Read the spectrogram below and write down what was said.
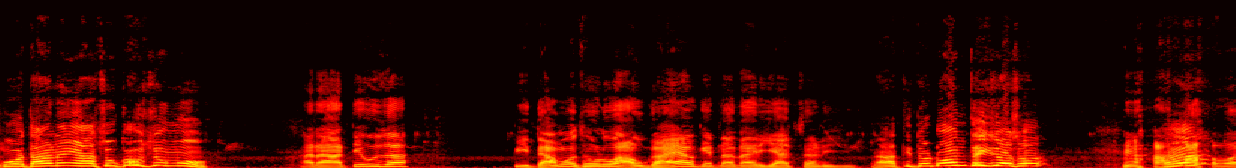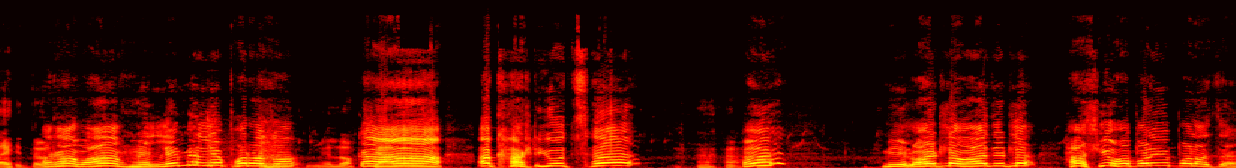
ગોધા નહીં આ શું કહું છું હું? આ રાતે એવું છે પીધામાં થોડું આવું ગાયા કેટલા તારી યાદ ચડી રાતી તો ડોન થઈ ગયો છો? ગયું આખા વાહ મેલે મેલે ફરો છો. કા આ આ ખાટીઓ છે. હે? મેલો એટલે વાત એટલે હાસી હો પડે છે.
